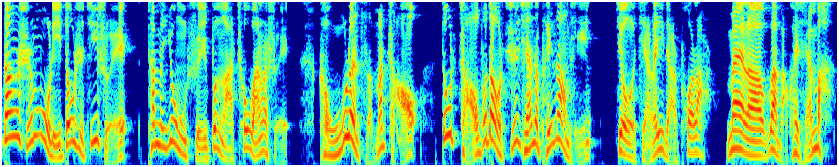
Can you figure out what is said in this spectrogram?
当时墓里都是积水，他们用水泵啊抽完了水，可无论怎么找都找不到值钱的陪葬品，就捡了一点破烂，卖了万把块钱吧。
